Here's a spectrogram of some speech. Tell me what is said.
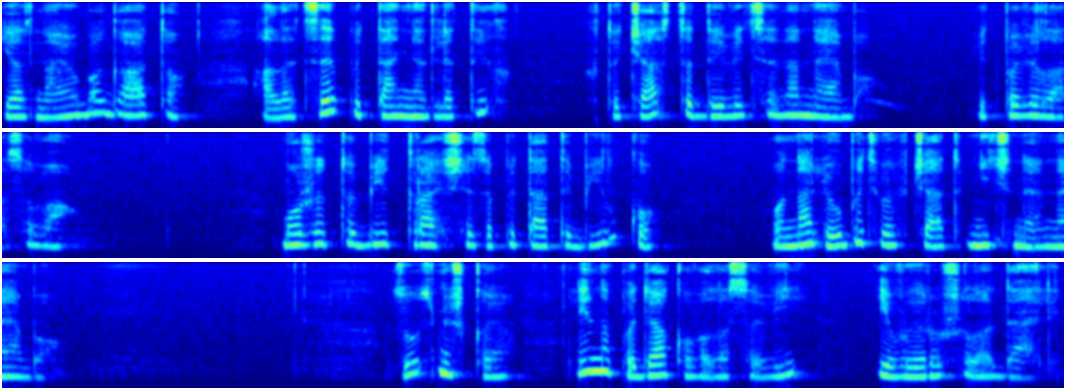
я знаю багато, але це питання для тих, хто часто дивиться на небо, відповіла сова. Може, тобі краще запитати білку? Вона любить вивчати нічне небо. З усмішкою Ліна подякувала сові і вирушила далі.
